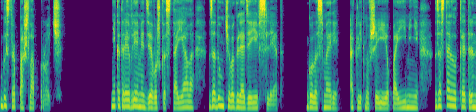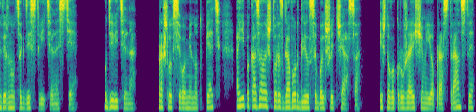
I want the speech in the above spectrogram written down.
быстро пошла прочь. Некоторое время девушка стояла, задумчиво глядя ей вслед. Голос Мэри, окликнувший ее по имени, заставил Кэтрин вернуться к действительности. Удивительно. Прошло всего минут пять, а ей показалось, что разговор длился больше часа, и что в окружающем ее пространстве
